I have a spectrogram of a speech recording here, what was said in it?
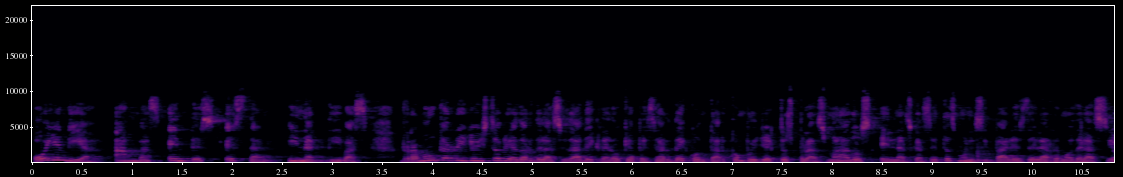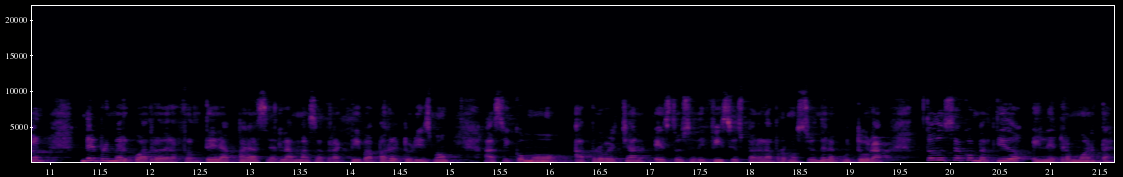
Hoy en día, ambas entes están inactivas. Ramón Carrillo, historiador de la ciudad, declaró que a pesar de contar con proyectos plasmados en las gacetas municipales de la remodelación del primer cuadro de la frontera para hacerla más atractiva para el turismo, así como aprovechar estos edificios para la promoción de la cultura, todo se ha convertido en letra muerta,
